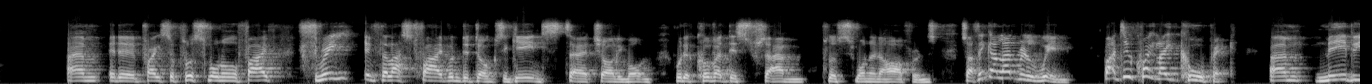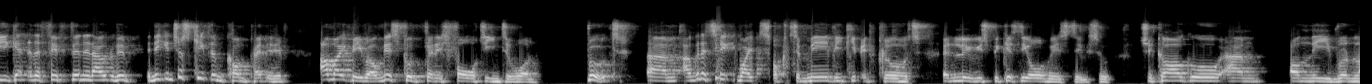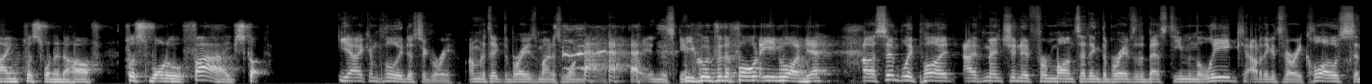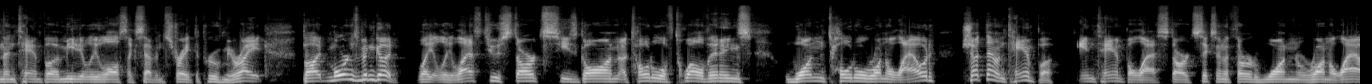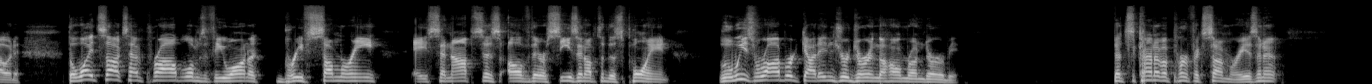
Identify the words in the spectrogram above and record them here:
um, at a price of plus 105. Three of the last five underdogs against uh, Charlie Morton would have covered this um, plus one and a half runs. So I think Atlanta will win. But I do quite like Kopech. Um, maybe you get to the fifth inning out of him, and he can just keep them competitive. I might be wrong. This could finish fourteen to one, but um, I'm going to take White Sox to maybe keep it close and lose because they always do. So Chicago um, on the run line plus one and a half, plus one hundred oh five. Scott. Yeah, I completely disagree. I'm going to take the Braves minus one in this game. You good for the 14 1, yeah? Uh, simply put, I've mentioned it for months. I think the Braves are the best team in the league. I don't think it's very close. And then Tampa immediately lost like seven straight to prove me right. But Morton's been good lately. Last two starts, he's gone a total of 12 innings, one total run allowed. Shut down Tampa in Tampa last start, six and a third, one run allowed. The White Sox have problems. If you want a brief summary, a synopsis of their season up to this point. Luis Robert got injured during the home run derby. That's kind of a perfect summary, isn't it?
